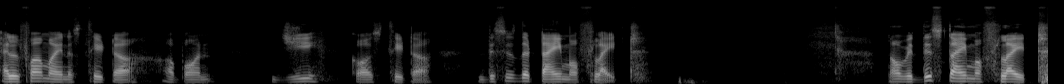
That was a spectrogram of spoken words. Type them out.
alpha minus theta upon g cos theta. This is the time of flight. Now with this time of flight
